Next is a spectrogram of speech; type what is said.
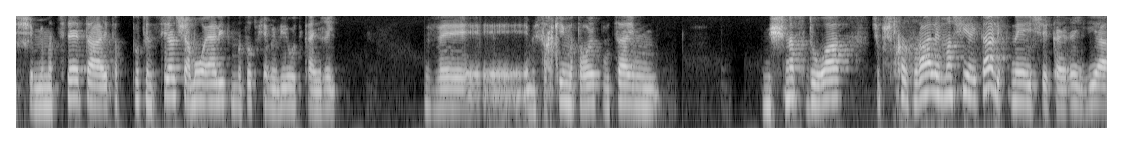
שממצה את, הפוטנציאל שאמור היה להתמצות כשהם הביאו את קיירי. והם משחקים, אתה רואה קבוצה עם משנה סדורה, שפשוט חזרה למה שהיא הייתה לפני שקיירי הגיע,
